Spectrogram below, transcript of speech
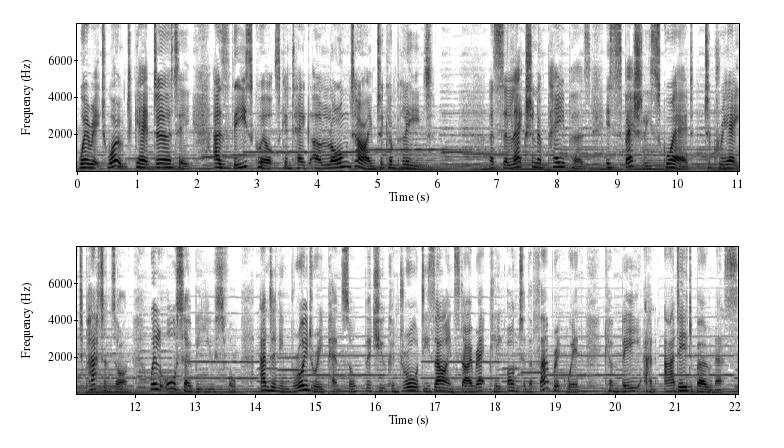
where it won't get dirty, as these quilts can take a long time to complete. A selection of papers, especially squared, to create patterns on will also be useful and an embroidery pencil that you can draw designs directly onto the fabric with can be an added bonus.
